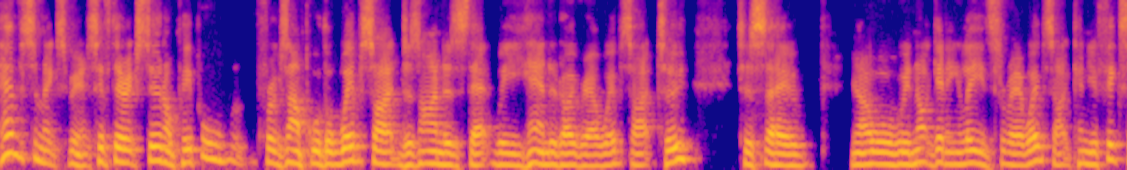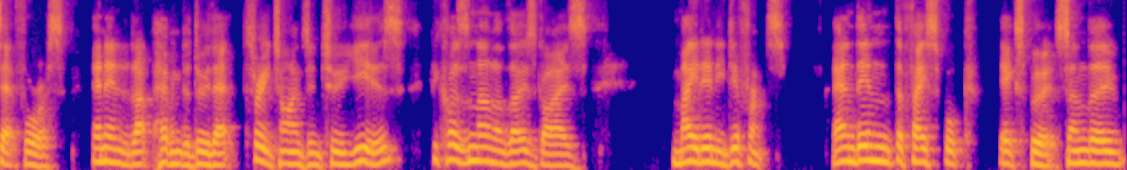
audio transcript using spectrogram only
have some experience. If they're external people, for example, the website designers that we handed over our website to, to say, you know, well, we're not getting leads from our website. Can you fix that for us? And ended up having to do that three times in two years because none of those guys made any difference. And then the Facebook experts and the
